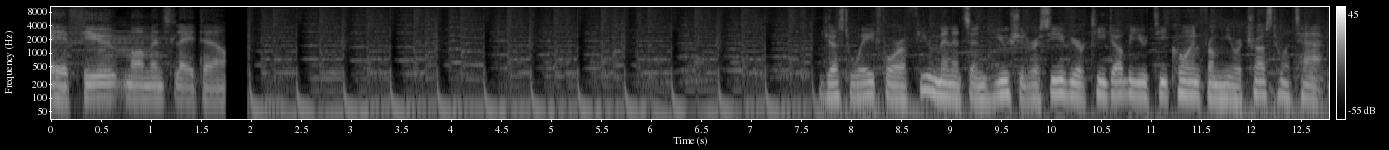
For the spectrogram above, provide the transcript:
A few moments later. Just wait for a few minutes and you should receive your TWT coin from your Trust Wallet app.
